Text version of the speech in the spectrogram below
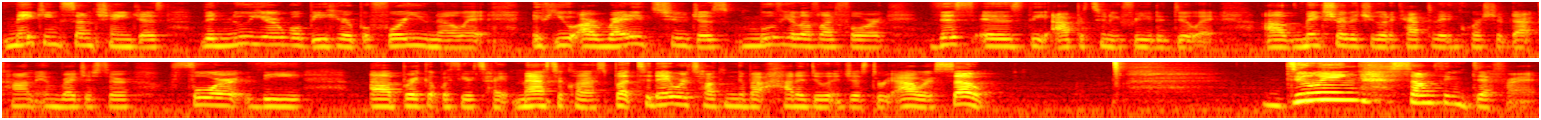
making some changes, the new year will be here before you know it. If you are ready to just move your love life forward, this is the opportunity for you to do it. Uh, make sure that you go to captivatingcourtship.com and register for the uh, breakup with your type masterclass. But today we're talking about how to do it in just three hours. So doing something different.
